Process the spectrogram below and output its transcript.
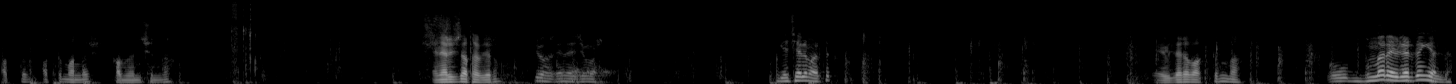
Attım. Attım bandaj. Kamyonun içinde. Enerji de atabilirim. Yok enerjim var. Geçelim artık. Evlere baktım da. O bunlar evlerden geldi.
